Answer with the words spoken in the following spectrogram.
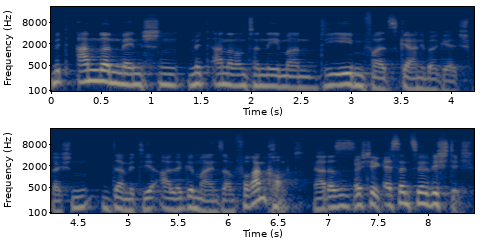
Mit anderen Menschen, mit anderen Unternehmern, die ebenfalls gerne über Geld sprechen, damit ihr alle gemeinsam vorankommt. Ja, das ist Richtig. essentiell wichtig.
